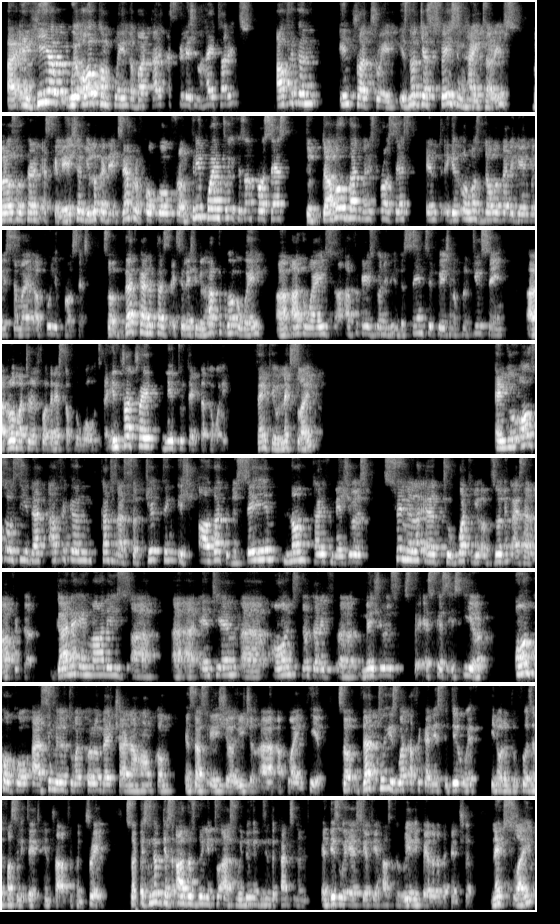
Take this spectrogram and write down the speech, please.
Uh, and here we all complain about tariff escalation, high tariffs. African intra-trade is not just facing high tariffs, but also tariff escalation. You look at the example of cocoa from 3.2 if it's unprocessed to double that when it's processed, and again, almost double that again when it's semi uh, fully processed. So that kind of escalation will have to go away. Uh, otherwise, uh, Africa is going to be in the same situation of producing uh, raw materials for the rest of the world. Intra-trade need to take that away. Thank you. Next slide. And you also see that African countries are subjecting each other to the same non-tariff measures similar to what you're observing outside of Africa. Ghana and Mali's uh, uh, uh NTM uh, on non-tariff uh, measures, SPS is here, on cocoa are similar to what Colombia, China, Hong Kong, and South Asia region are applying here. So that too is what Africa needs to deal with in order to further facilitate intra-African trade. So it's not just others doing it to us, we're doing it within the continent. And this way ACFTA has to really pay a lot of attention. Next slide.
